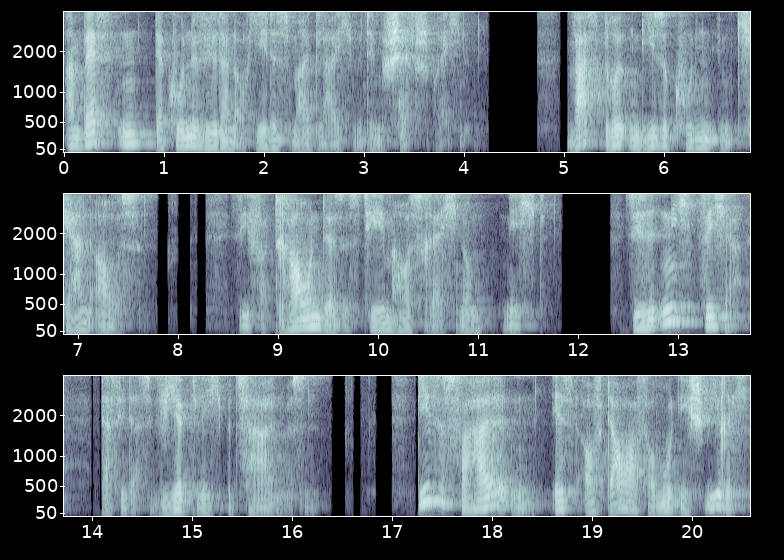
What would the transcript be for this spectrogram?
Am besten, der Kunde will dann auch jedes Mal gleich mit dem Chef sprechen. Was drücken diese Kunden im Kern aus? Sie vertrauen der Systemhausrechnung nicht. Sie sind nicht sicher, dass sie das wirklich bezahlen müssen. Dieses Verhalten ist auf Dauer vermutlich schwierig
